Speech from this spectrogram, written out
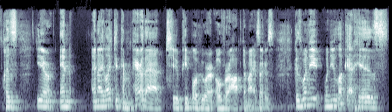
because you know, and and I like to compare that to people who are over optimizers because when you when you look at his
